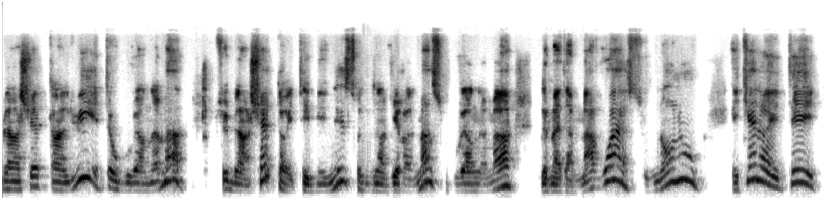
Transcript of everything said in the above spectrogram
Blanchette quand lui était au gouvernement. M. Blanchette a été ministre de l'Environnement sous le gouvernement de Mme Marois, souvenons-nous. Et quelle a été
